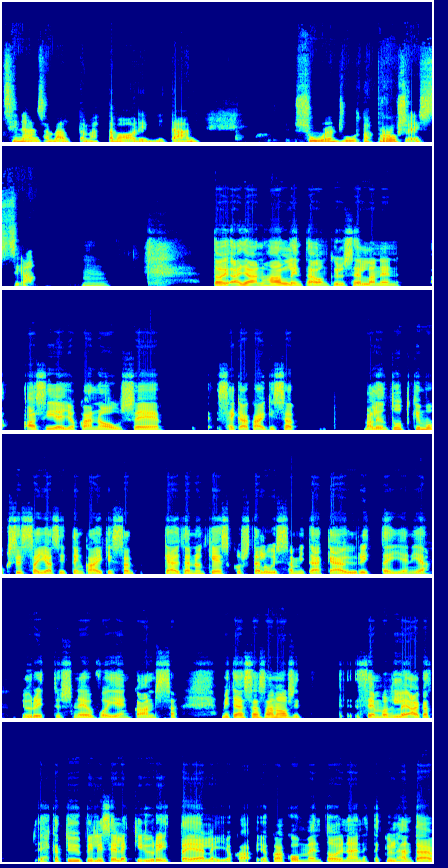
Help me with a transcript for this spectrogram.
sinänsä välttämättä vaadi mitään suuren suurta prosessia. Mm. Toi ajan hallinta on kyllä sellainen asia, joka nousee sekä kaikissa paljon tutkimuksissa ja sitten kaikissa käytännön keskusteluissa, mitä käy yrittäjien ja yritysneuvojen kanssa. Mitä sä sanoisit semmoiselle aika ehkä tyypillisellekin yrittäjälle, joka, joka kommentoi näin, että kyllähän tämä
